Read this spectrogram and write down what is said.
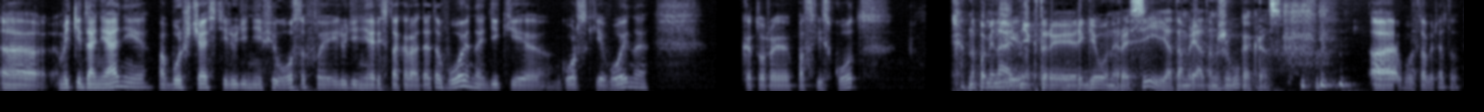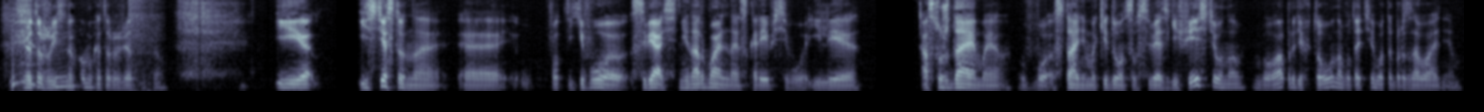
Uh, македоняне, по большей части, люди не философы и люди не аристократы. Это воины, дикие горские воины, которые пасли скот, Напоминает и... некоторые регионы России, я там рядом живу как раз. А, вот там рядом. У меня тоже есть знакомый, который рядом там. И, естественно, э, вот его связь ненормальная, скорее всего, или осуждаемая в стане македонцев связь с Гефестионом была продиктована вот этим вот образованием,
